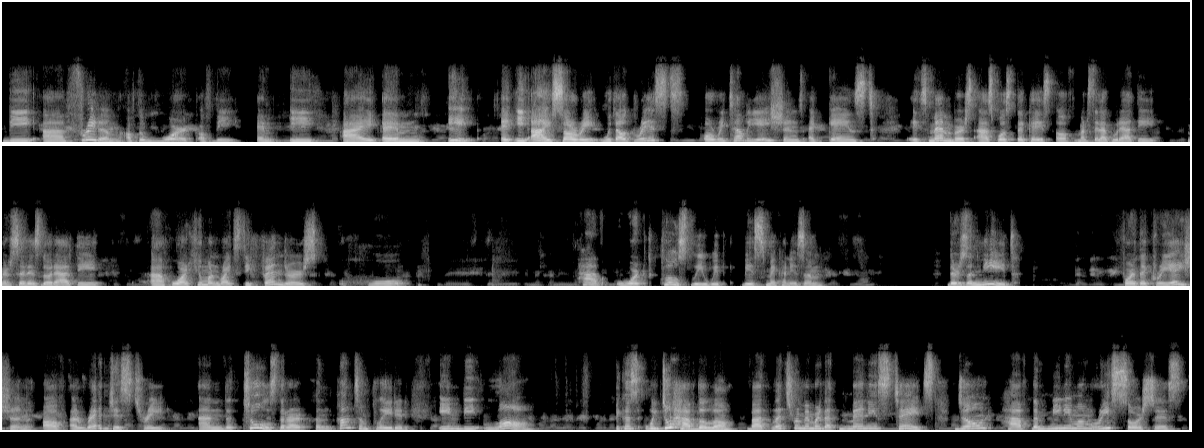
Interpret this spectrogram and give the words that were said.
the uh, freedom of the work of the ME I um, e, EI, sorry, without risks or retaliations against its members, as was the case of Marcela Turati, Mercedes Doretti, uh, who are human rights defenders who have worked closely with this mechanism. There's a need for the creation of a registry and the tools that are con contemplated in the law. Because we do have the law, but let's remember that many states don't have the minimum resources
